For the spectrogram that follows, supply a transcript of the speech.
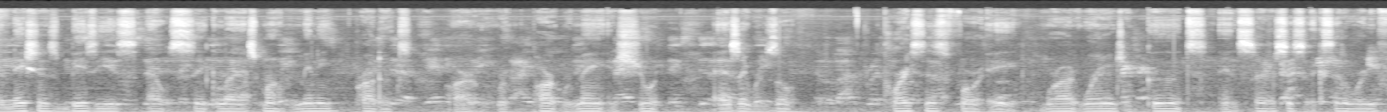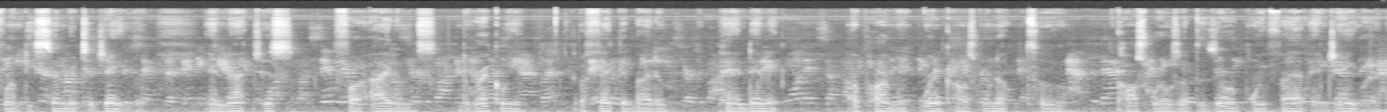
The nation's busiest out sick last month. Many products are part remain in short as a result. Prices for a broad range of goods and services accelerated from December to January, and not just for items directly affected by the pandemic. Apartment rent costs went up to cost rose up to 0.5 in January,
